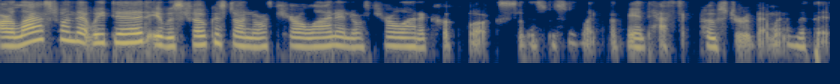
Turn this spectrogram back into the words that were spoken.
our last one that we did, it was focused on North Carolina and North Carolina cookbooks. So this was like a fantastic poster that went with it.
